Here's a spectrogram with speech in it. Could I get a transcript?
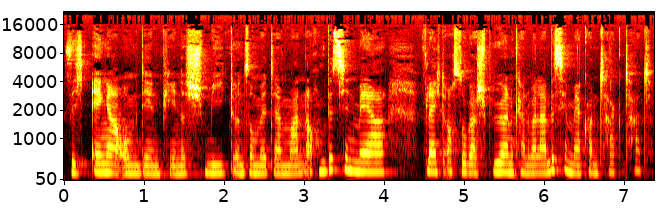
sich enger um den Penis schmiegt und somit der Mann auch ein bisschen mehr vielleicht auch sogar spüren kann, weil er ein bisschen mehr Kontakt hat.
